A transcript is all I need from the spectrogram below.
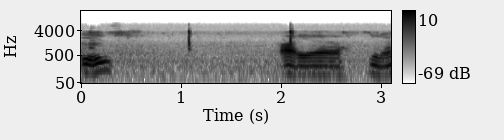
is I, uh, you know,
